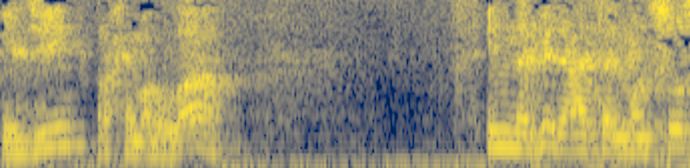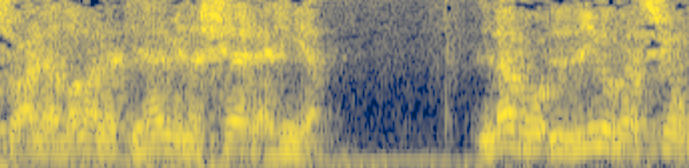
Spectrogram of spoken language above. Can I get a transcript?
Il dit, rahimahullah, L'innovation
